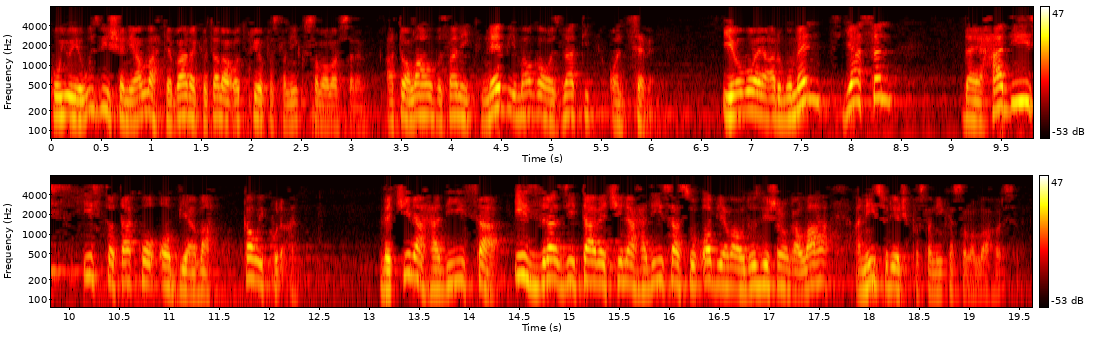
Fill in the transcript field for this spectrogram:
koju je uzvišeni Allah te barak od tala otkrio poslaniku sallallahu alejhi A to Allahov poslanik ne bi mogao znati od sebe. I ovo je argument jasan da je hadis isto tako objava kao i Kur'an. Većina hadisa, izrazita većina hadisa su objava od uzvišenog Allaha, a nisu riječi poslanika sallallahu alejhi ve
